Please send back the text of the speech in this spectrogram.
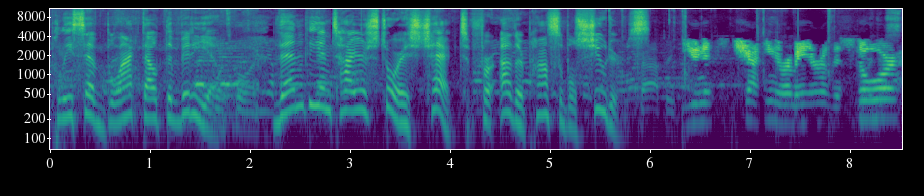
Police have blacked out the video. Then the entire store is checked for other possible shooters. Units checking the remainder of the store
